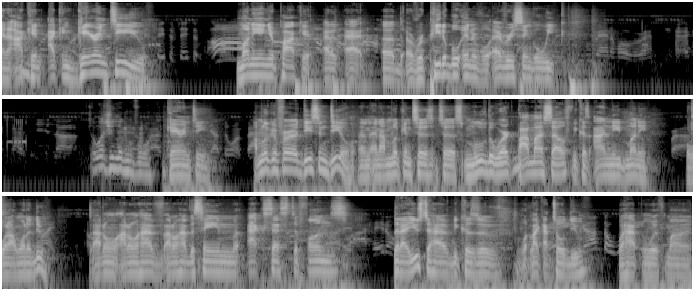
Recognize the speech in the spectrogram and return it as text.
And I can. I can guarantee you money in your pocket at a, at a, a repeatable interval every single week. So what you looking for? Guarantee. I'm looking for a decent deal, and, and I'm looking to to move the work by myself because I need money for what I want to do. I don't I don't have I don't have the same access to funds that I used to have because of what like I told you what happened with my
